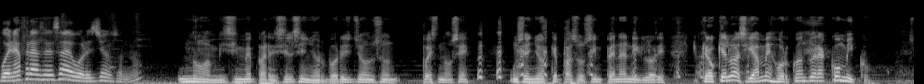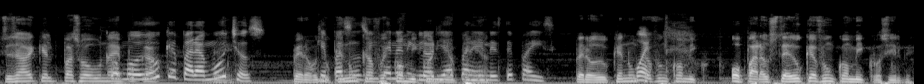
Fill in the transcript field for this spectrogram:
Buena frase esa de Boris Johnson, ¿no? No, a mí sí me parece el señor Boris Johnson, pues no sé, un señor que pasó sin pena ni gloria. Creo que lo hacía mejor cuando era cómico. Usted sabe que él pasó una Como época... Duque para muchos. pero que Duque pasó nunca sin fue pena ni cómico en mi gloria para en este país. Pero Duque nunca Bueno. fue un cómico. O para usted Duque fue un cómico, Silvia.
